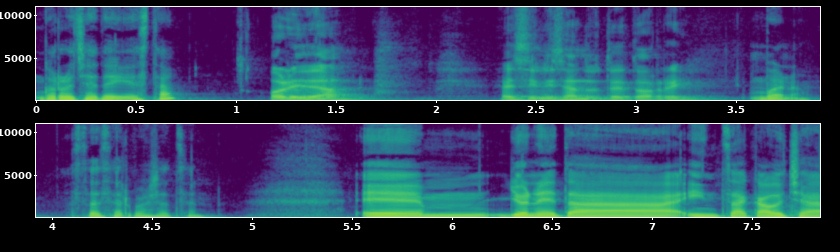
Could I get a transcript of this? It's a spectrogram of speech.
Gorrotxategi, ezta? Hori da, ezin izan dute etorri. Bueno, ez da zer pasatzen. Em, Jone eta Intzak hautsa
